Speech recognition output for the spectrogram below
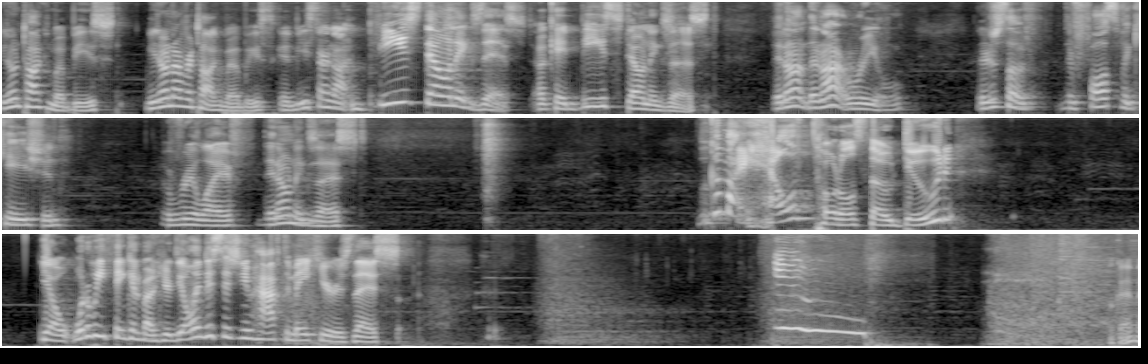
We don't talk about Beast. We don't ever talk about Beast. Okay, Beasts are not Beasts don't exist. Okay, Beasts don't exist. They don't they're not real. They're just a they're falsification of real life. They don't exist. Look at my health totals though, dude. Yo, what are we thinking about here? The only decision you have to make here is this. Okay.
